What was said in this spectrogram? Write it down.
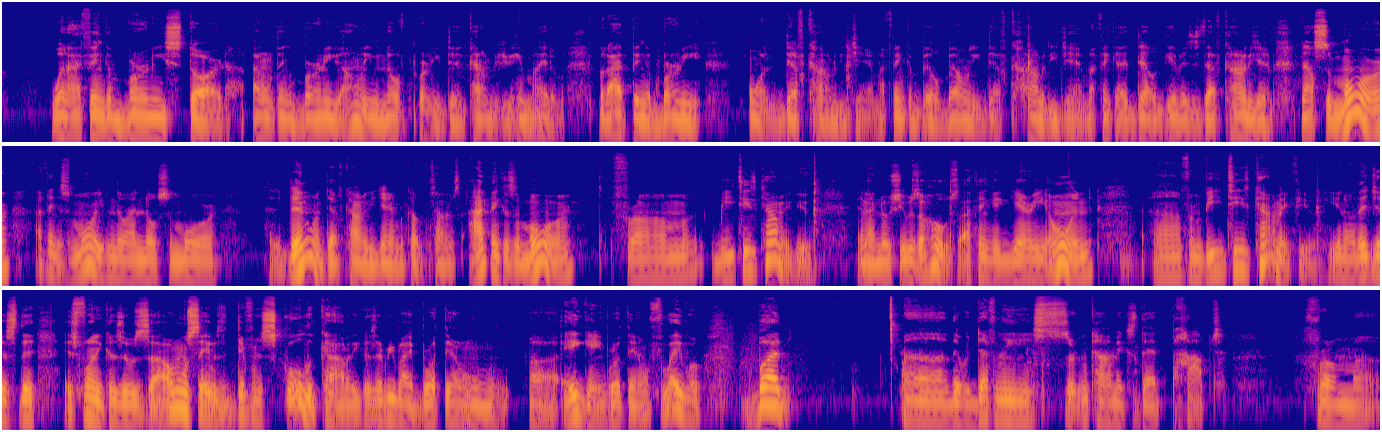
when I think of Bernie starred, I don't think of Bernie. I don't even know if Bernie did Comic View. He might have, but I think of Bernie on Def Comedy Jam. I think of Bill Bellamy, Def Comedy Jam. I think of Adele Givens, Def Comedy Jam. Now, Sommore, I think it's more, even though I know Sommore has been on Def Comedy Jam a couple times, I think it's more from BET's Comic View. And I know she was a host. I think of Gary Owen uh, from BET's Comic View. You know, they just, they, it's funny because it was, I won't say it was a different school of comedy because everybody brought their own uh, A game, brought their own flavor. But uh, there were definitely certain comics that popped from uh,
